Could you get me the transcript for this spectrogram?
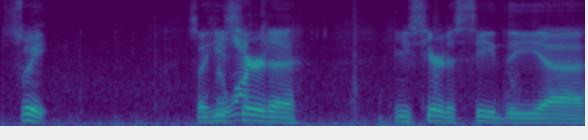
Sweet. So he's Milwaukee. here to. He's here to see the uh,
